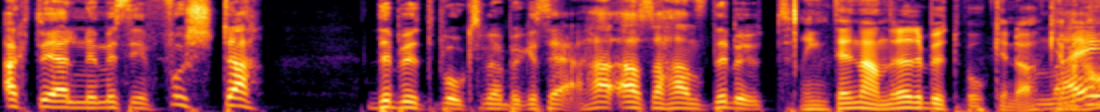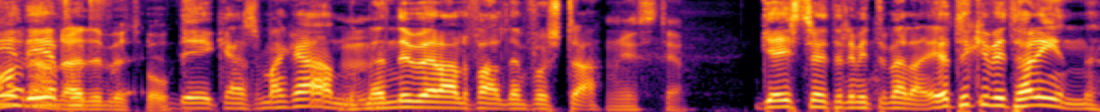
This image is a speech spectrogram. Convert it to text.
aktuell nu med sin första debutbok som jag brukar säga, ha, alltså hans debut. Inte den andra debutboken då? Kan Nej, man ha det en är andra debutbok? Det kanske man kan, Mm. men nu är det i alla fall den första. Just det. Gay, straight eller mittemellan. Jag tycker vi tar in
